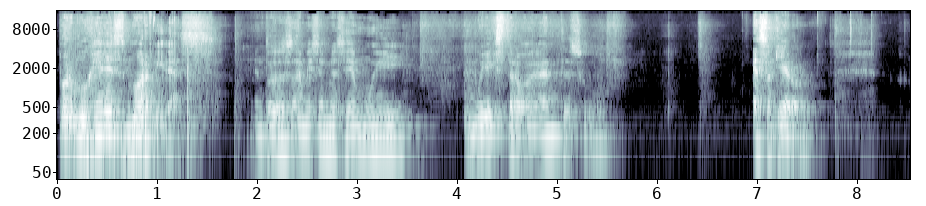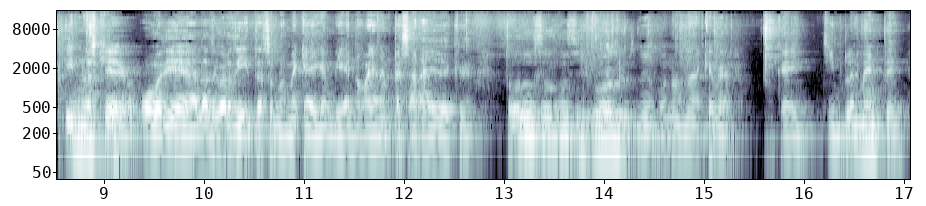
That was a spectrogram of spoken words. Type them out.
por mujeres mórbidas. Entonces a mí se me hacía muy, muy extravagante su... Eso quiero. Y no es que odie a las gorditas o no me caigan bien o vayan a empezar ahí de que todos somos iguales. No, bueno, nada que ver. ¿Ok? Simplemente,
